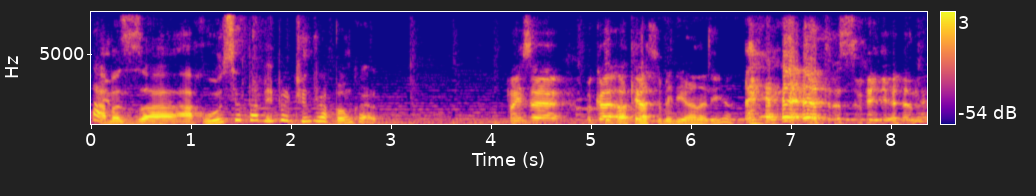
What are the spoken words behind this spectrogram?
Ah, mas a, a Rússia tá bem pertinho do Japão, cara. Mas é. O que a O que eu... Transiberiana ali, ó. Transiberiana.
